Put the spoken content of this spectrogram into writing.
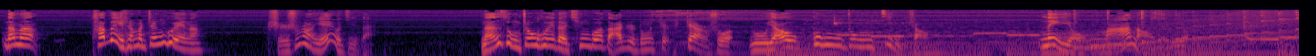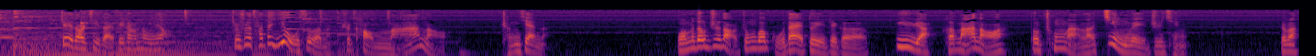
那么它为什么珍贵呢？史书上也有记载。南宋周辉的《清波杂志》中这这样说：汝窑宫中禁烧，内有玛瑙为釉。这段记载非常重要，就说它的釉色呢是靠玛瑙呈现的。我们都知道，中国古代对这个玉啊和玛瑙啊都充满了敬畏之情，是吧？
